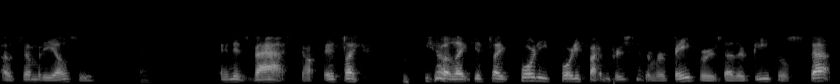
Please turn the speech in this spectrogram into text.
of somebody else's, and it's vast. It's like, you know, like it's like 40, 45 percent of her papers other people's stuff.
